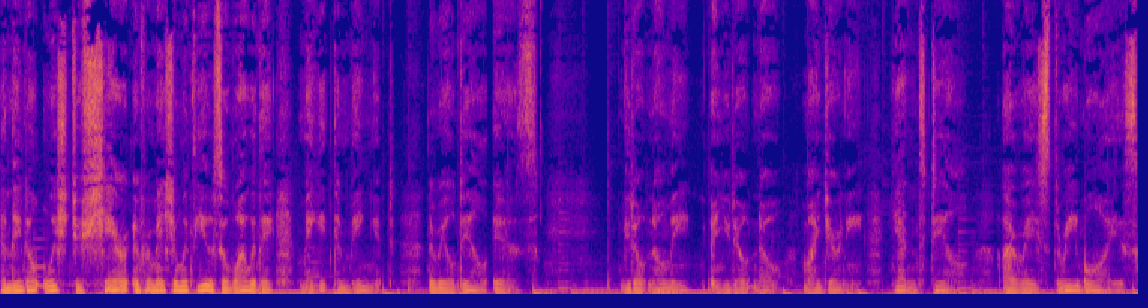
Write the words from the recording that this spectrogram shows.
And they don't wish to share information with you, so why would they make it convenient? The real deal is you don't know me and you don't know my journey. Yet and still, I raised three boys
